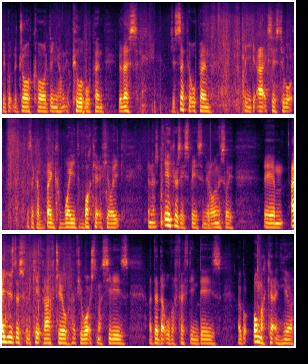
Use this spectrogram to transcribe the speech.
you've got the draw cord, then you have to pull it open. With this, you just zip it open and you get access to what is like a big wide bucket if you like. And there's acres of space in there, honestly. Um, I used this for the Cape Wrath Trail. If you watched my series, I did that over 15 days. I got all my kit in here,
